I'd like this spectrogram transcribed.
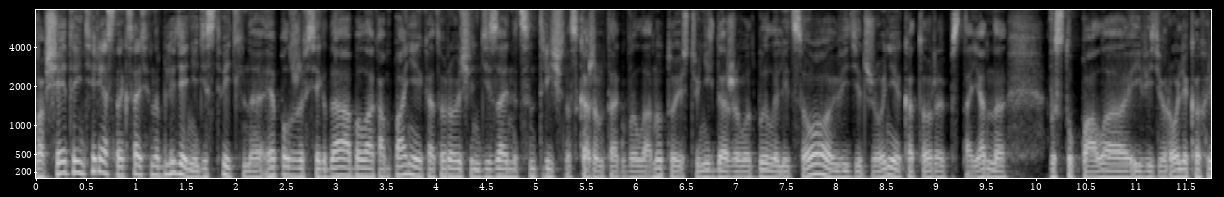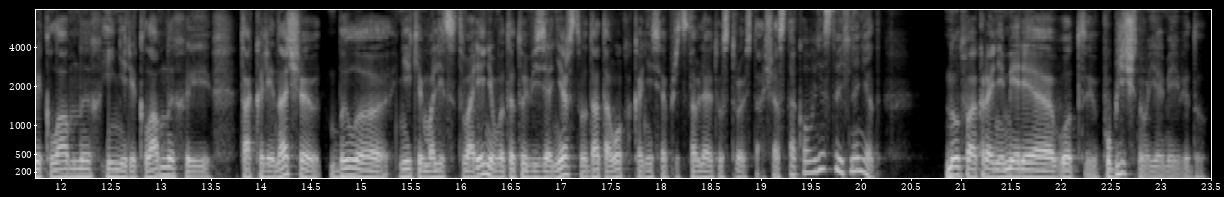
Вообще это интересное, кстати, наблюдение. Действительно, Apple же всегда была компанией, которая очень дизайноцентрична, скажем так, была. Ну, то есть у них даже вот было лицо в виде Джонни, которое постоянно выступало и в видеороликах рекламных, и нерекламных, и так или иначе было неким олицетворением вот этого визионерства, да, того, как они себя представляют устройство. А сейчас такого действительно нет. Ну, по крайней мере, вот публичного я имею в виду.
